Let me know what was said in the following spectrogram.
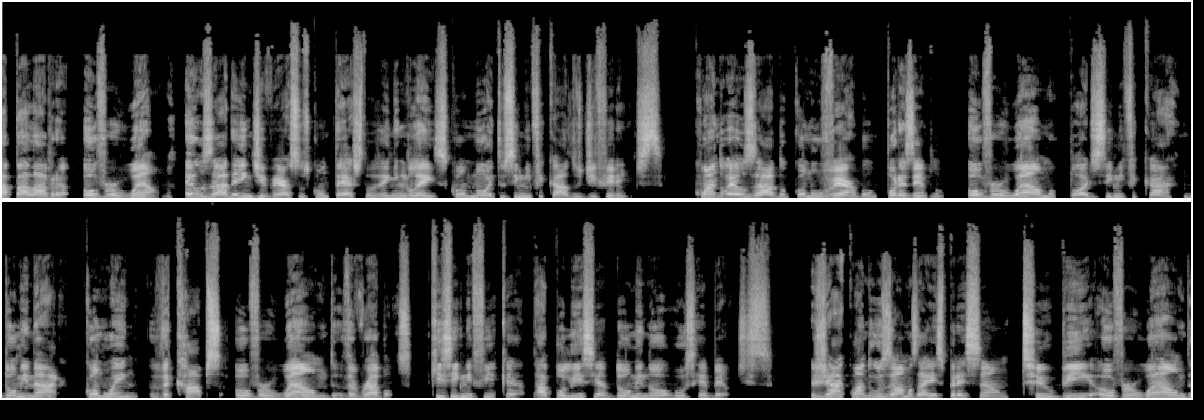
A palavra overwhelm é usada em diversos contextos em inglês, com muitos significados diferentes. Quando é usado como verbo, por exemplo, overwhelm pode significar dominar, como em The cops overwhelmed the rebels, que significa a polícia dominou os rebeldes. Já quando usamos a expressão to be overwhelmed,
